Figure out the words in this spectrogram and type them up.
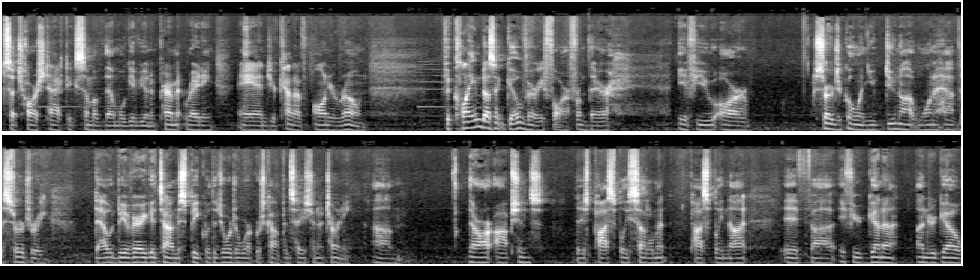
such harsh tactics. Some of them will give you an impairment rating and you're kind of on your own. The claim doesn't go very far from there if you are surgical and you do not want to have the surgery that would be a very good time to speak with the Georgia Workers' Compensation attorney. Um, there are options. There's possibly settlement, possibly not. If uh, if you're gonna undergo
